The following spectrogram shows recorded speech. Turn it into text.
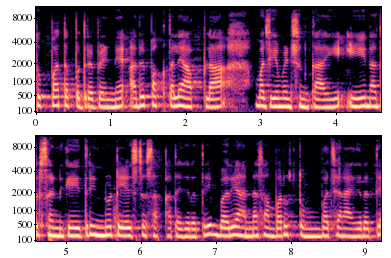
ತುಪ್ಪ ತಪ್ಪಿದ್ರೆ ಬೆಣ್ಣೆ, ಅದೇ ಪಕ್ಕದಲ್ಲೇ ಹಪ್ಳ, ಮಜ್ಜಿಗೆ ಮೆಣಸಿನ್ಕಾಯಿ, ಏನಾದರೂ ಸಂಡಿಗೆ ಇದ್ದರೆ ಇನ್ನೂ ಟೇಸ್ಟ್ ಸಖತ್ತಾಗಿರುತ್ತೆ. ಬರೀ ಅನ್ನ, ಸಾಂಬಾರು ತುಂಬ ಚೆನ್ನಾಗಿರುತ್ತೆ.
